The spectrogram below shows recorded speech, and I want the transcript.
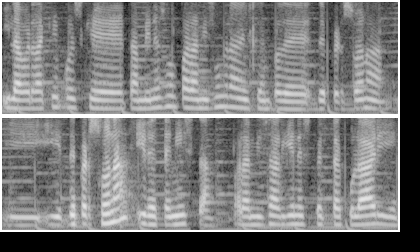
la verdad que pues que también es un, para mí es un gran ejemplo de, persona y, de persona y de tenista. Para mí es alguien espectacular y,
